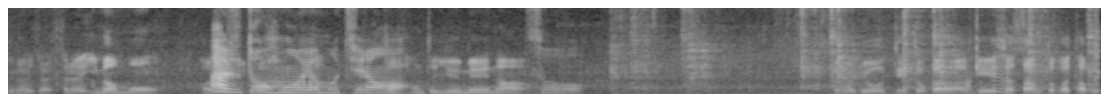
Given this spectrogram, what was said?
桜井茶それは今もあると思うよもちろん。本当有名な。そでも料亭とか芸者さんとか多分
